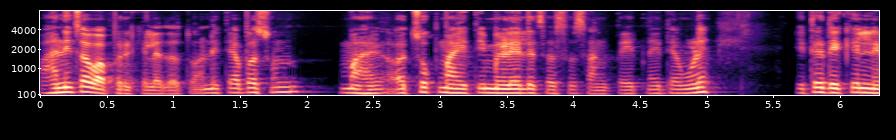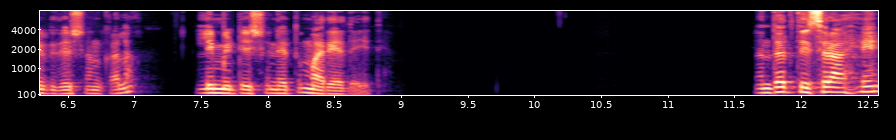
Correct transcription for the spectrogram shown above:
पाहणीचा वापर केला जातो आणि त्यापासून माहि अचूक माहिती मिळेलच असं सांगता येत नाही. त्यामुळे इथं देखील निर्देशांकाला लिमिटेशन येतं मर्यादा येते. नंतर तिसरं आहे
